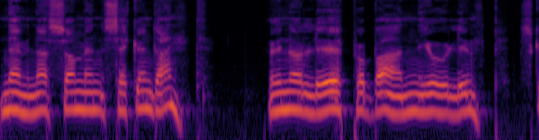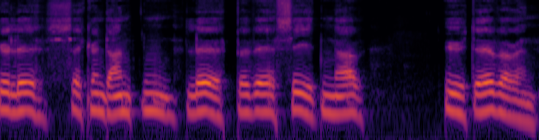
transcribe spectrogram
nevnes som en sekundant. Under løp på banen i Olymp skulle sekundanten løpe ved siden av utøveren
